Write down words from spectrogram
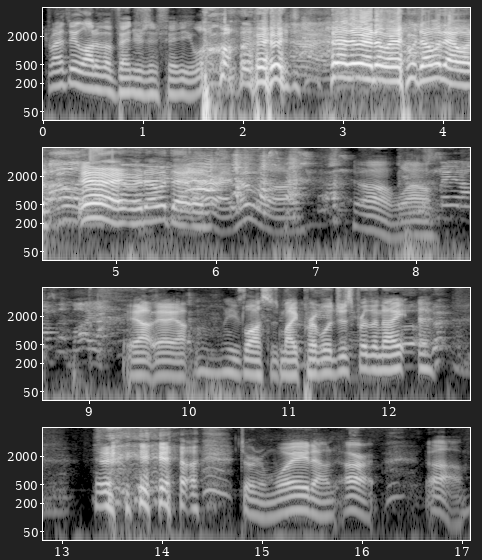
It reminds me a lot of Avengers Infinity War. we're, we're, we're, we're done with that one. All right, we're done with that one. All right, move along. Oh wow. Yeah, yeah, yeah. He's lost his mic privileges for the night. yeah, turn him way down. All right. Um,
